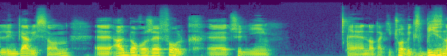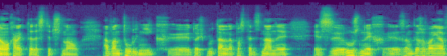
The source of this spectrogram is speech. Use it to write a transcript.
Lynn Garrison, albo Roger Folk, czyli no taki człowiek z blizną charakterystyczną, awanturnik, e, dość brutalna postać znany z różnych e, zaangażowania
